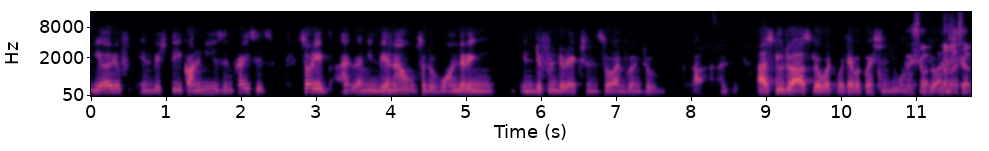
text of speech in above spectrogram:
year if, in which the economy is in crisis. Sorry, I, I mean we are now sort of wandering in different directions, so I'm going to. Uh, ask you to ask your whatever question you want no, sure. to no no sure.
